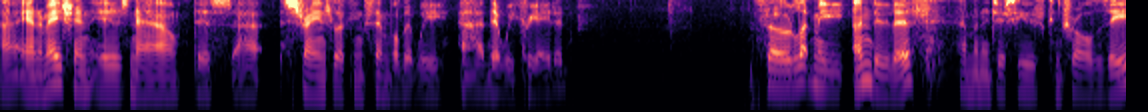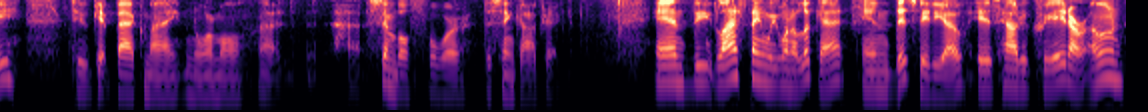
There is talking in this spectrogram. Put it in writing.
uh, animation is now this uh, strange looking symbol that we uh, that we created. So let me undo this. I'm going to just use Control Z to get back my normal uh, uh, symbol for the sink object. And the last thing we want to look at in this video is how to create our own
